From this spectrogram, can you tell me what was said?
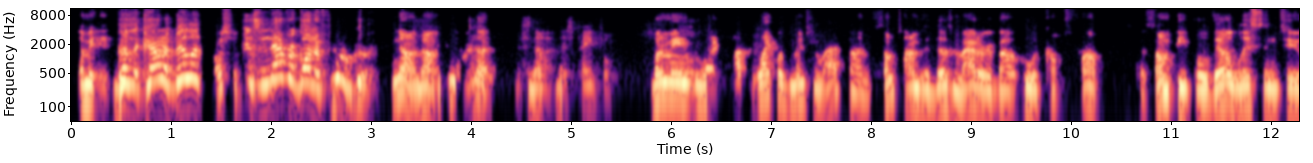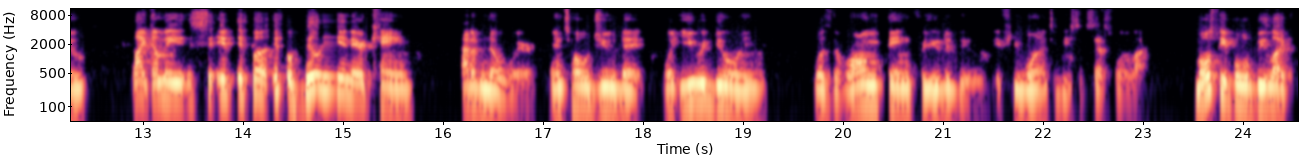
I mean, because accountability is never going to feel good. No, no, it's not. It's not. It's painful. But I mean, like, like was mentioned last time, sometimes it doesn't matter about who it comes from. Because some people they'll listen to, like, I mean, if, if a if a billionaire came out of nowhere and told you that what you were doing was the wrong thing for you to do if you wanted to be successful in life. Most people will be like,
